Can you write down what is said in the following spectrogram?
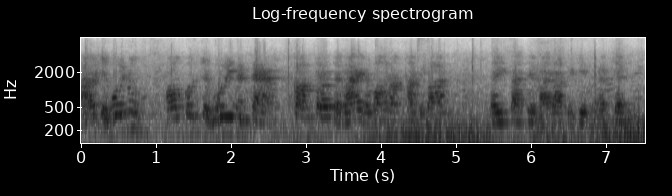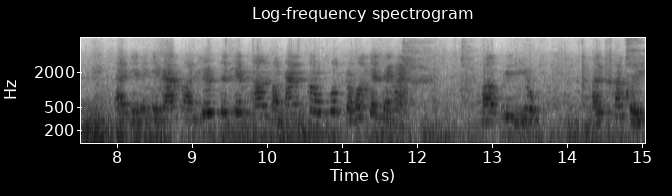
ហើយជាមួយនោះអរគុណជាមួយនឹងការគ្រប់គ្រងទាំងឡាយរបស់រដ្ឋាភិបាលនៃសាធារណរដ្ឋប្រជាមានិតចិនដែលជាវិធីការបានលើកទឹកចិត្តឲ្យបណ្ដាក្រុមហ៊ុនរបស់ចិនទាំងឡាយមកវិនិយោគនៅក្នុងប្រជា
